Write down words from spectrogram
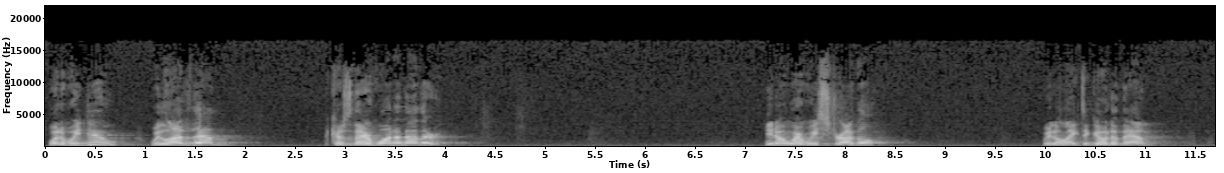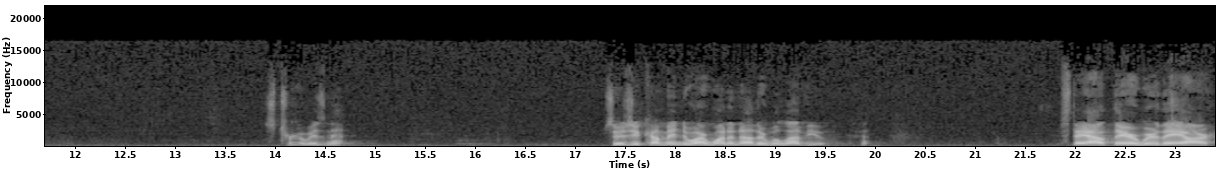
what do we do? We love them because they're one another. You know where we struggle? We don't like to go to them. It's true, isn't it? As soon as you come into our one another, we'll love you. Stay out there where they are.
